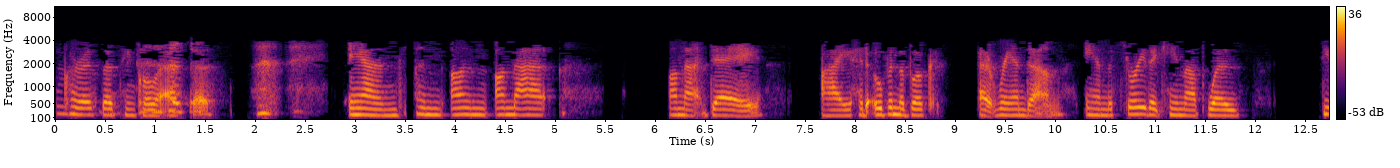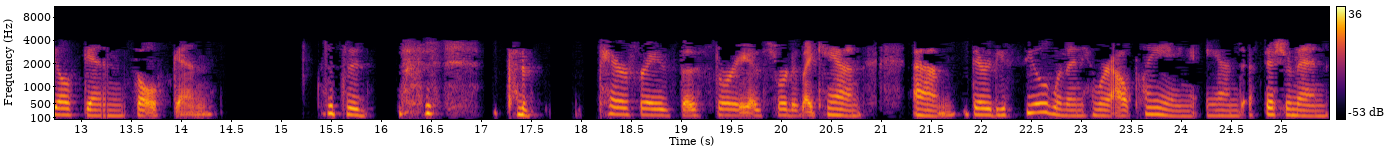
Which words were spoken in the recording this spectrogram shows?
Clarissa Pinkola Estes. and and on on that on that day I had opened the book at random and the story that came up was Seal Skin, Soul Skin. Just to kind of paraphrase the story as short as I can, um, there are these seal women who are out playing and a fisherman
